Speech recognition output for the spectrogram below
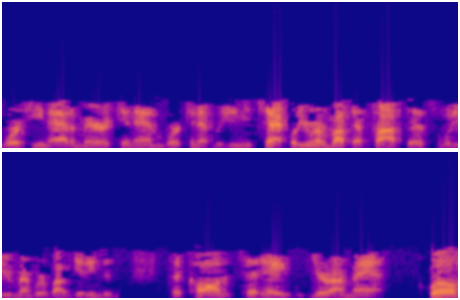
working at American and working at Virginia Tech? What do you remember about that process? What do you remember about getting the, the call that said, hey, you're our man? Well,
